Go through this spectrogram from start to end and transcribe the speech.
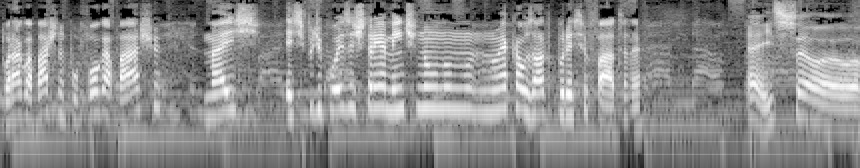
por água abaixo, por fogo abaixo, mas esse tipo de coisa estranhamente não, não, não é causado por esse fato, né? É, isso é a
